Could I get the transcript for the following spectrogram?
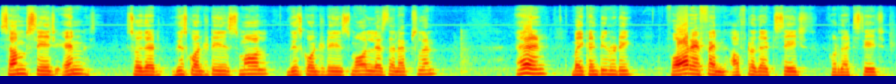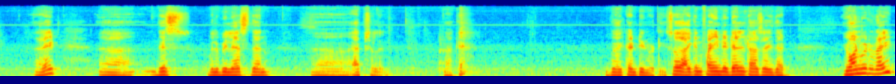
some stage n. So, that this quantity is small this quantity is small less than epsilon and by continuity for f n after that stage for that stage right uh, this will be less than uh, epsilon okay by continuity. So, I can find a delta such that you want me to write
